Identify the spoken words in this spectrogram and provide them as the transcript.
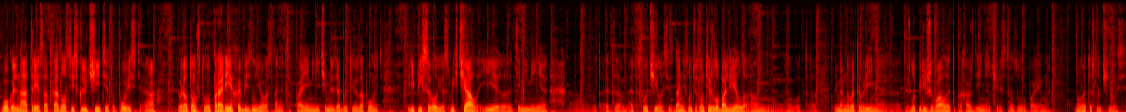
Гоголь на отрез отказывался исключить эту повесть, а, говорил о том, что прореха без нее останется в поэме, ничем нельзя будет ее заполнить. Переписывал ее, смягчал, и э, тем не менее э, вот это, это случилось, издание случилось. Он тяжело болел, вот, примерно в это время, тяжело переживал это прохождение через цензуру поэмы. Но это случилось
